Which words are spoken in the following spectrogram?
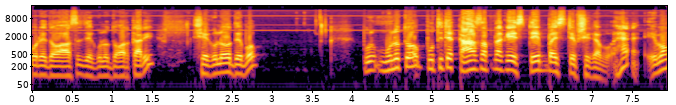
করে দেওয়া আছে যেগুলো দরকারি, সেগুলোও দেব। মূলত প্রতিটা কাজ আপনাকে স্টেপ বাই স্টেপ শেখাবো হ্যাঁ? এবং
